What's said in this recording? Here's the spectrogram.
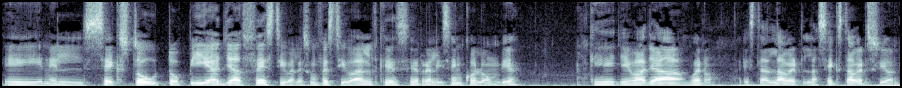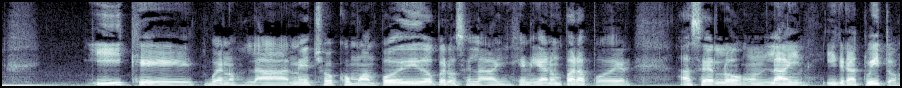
eh, en el sexto Utopía Jazz Festival. Es un festival que se realiza en Colombia, que lleva ya, bueno, esta es la, la sexta versión y que, bueno, la han hecho como han podido, pero se la ingeniaron para poder hacerlo online y gratuito.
